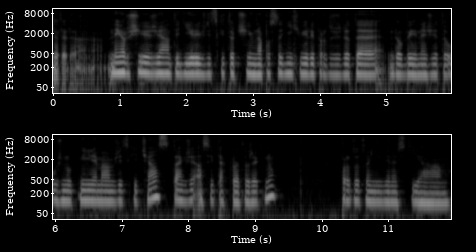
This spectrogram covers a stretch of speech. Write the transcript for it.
Da-da-da. Nejhorší je, že já ty díly vždycky točím na poslední chvíli, protože do té doby, než je to už nutný, nemám vždycky čas, takže asi takhle to řeknu. Proto to nikdy nestíhám.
